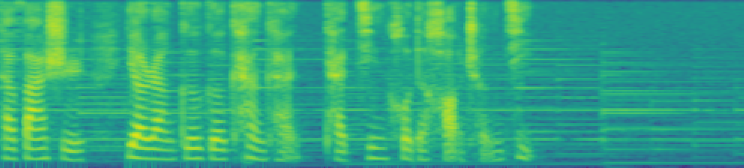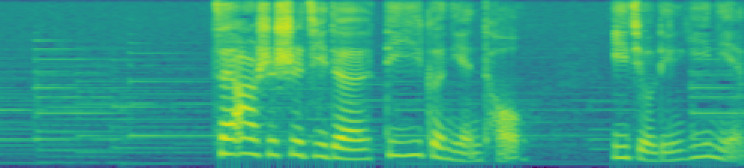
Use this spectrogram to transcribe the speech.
他发誓要让哥哥看看他今后的好成绩。在二十世纪的第一个年头，一九零一年，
